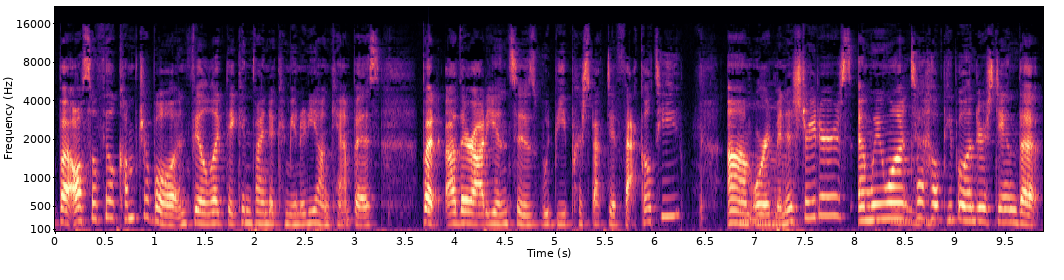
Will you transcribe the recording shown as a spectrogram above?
but also feel comfortable and feel like they can find a community on campus. But other audiences would be prospective faculty um, or administrators, and we want to help people understand that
